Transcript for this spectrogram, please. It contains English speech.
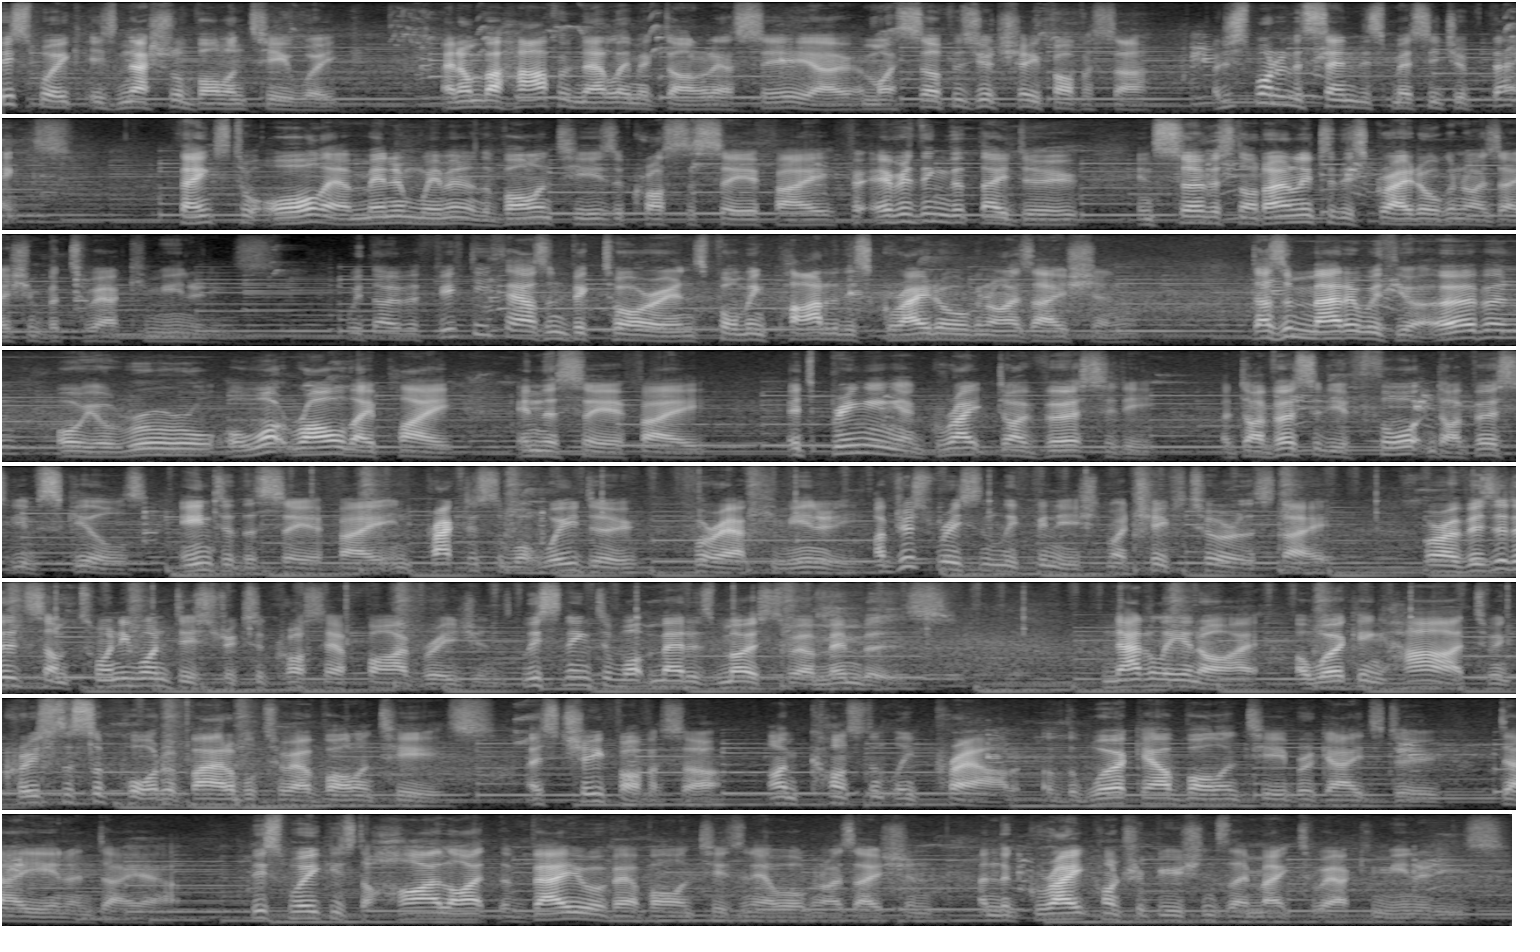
This week is National Volunteer Week and on behalf of Natalie MacDonald, our CEO, and myself as your Chief Officer, I just wanted to send this message of thanks. Thanks to all our men and women and the volunteers across the CFA for everything that they do in service not only to this great organisation but to our communities. With over 50,000 Victorians forming part of this great organisation, doesn't matter if you're urban or you're rural or what role they play in the CFA, it's bringing a great diversity a diversity of thought and diversity of skills into the CFA in practice of what we do for our community. I've just recently finished my Chief's Tour of the State where I visited some 21 districts across our five regions, listening to what matters most to our members. Natalie and I are working hard to increase the support available to our volunteers. As Chief Officer, I'm constantly proud of the work our volunteer brigades do day in and day out. This week is to highlight the value of our volunteers in our organisation and the great contributions they make to our communities.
